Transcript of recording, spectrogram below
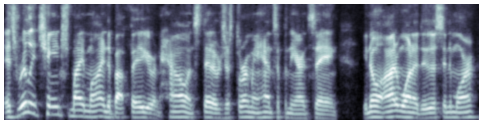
It's really changed my mind about failure and how instead of just throwing my hands up in the air and saying, you know, I don't want to do this anymore.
